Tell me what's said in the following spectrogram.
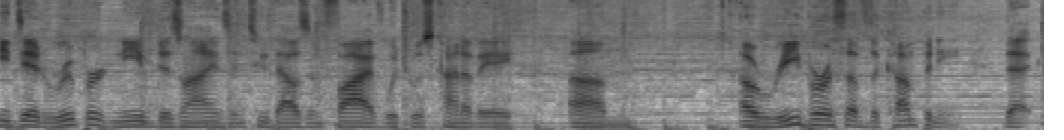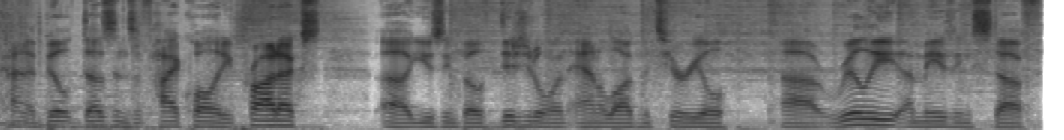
he did Rupert Neve Designs in 2005, which was kind of a um, a rebirth of the company that kind of built dozens of high quality products. uh, using both digital and analog material. Uh, really amazing stuff.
